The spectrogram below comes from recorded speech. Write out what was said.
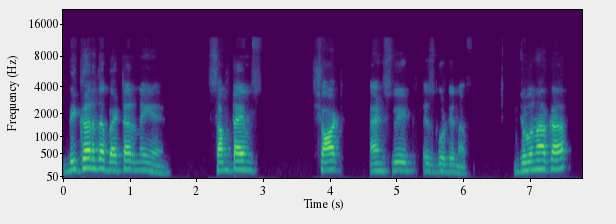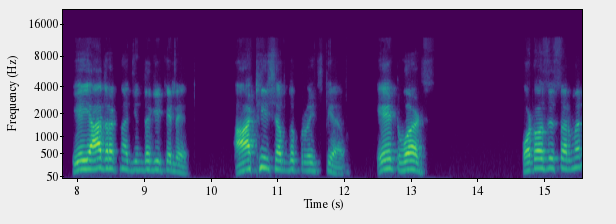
bigger the better nahi hai. Sometimes short and sweet is good enough. Jonah का ये याद रखना ज़िंदगी के लिए आठ ही शब्द प्रीच किया eight words What was this sermon?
